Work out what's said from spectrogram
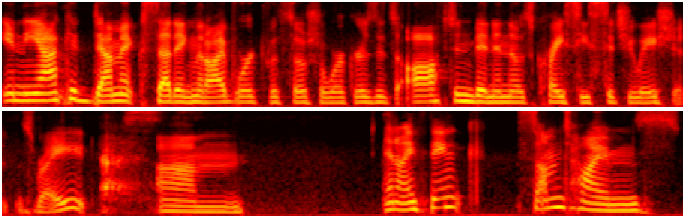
in the academic setting that i've worked with social workers it's often been in those crisis situations right yes um and i think sometimes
